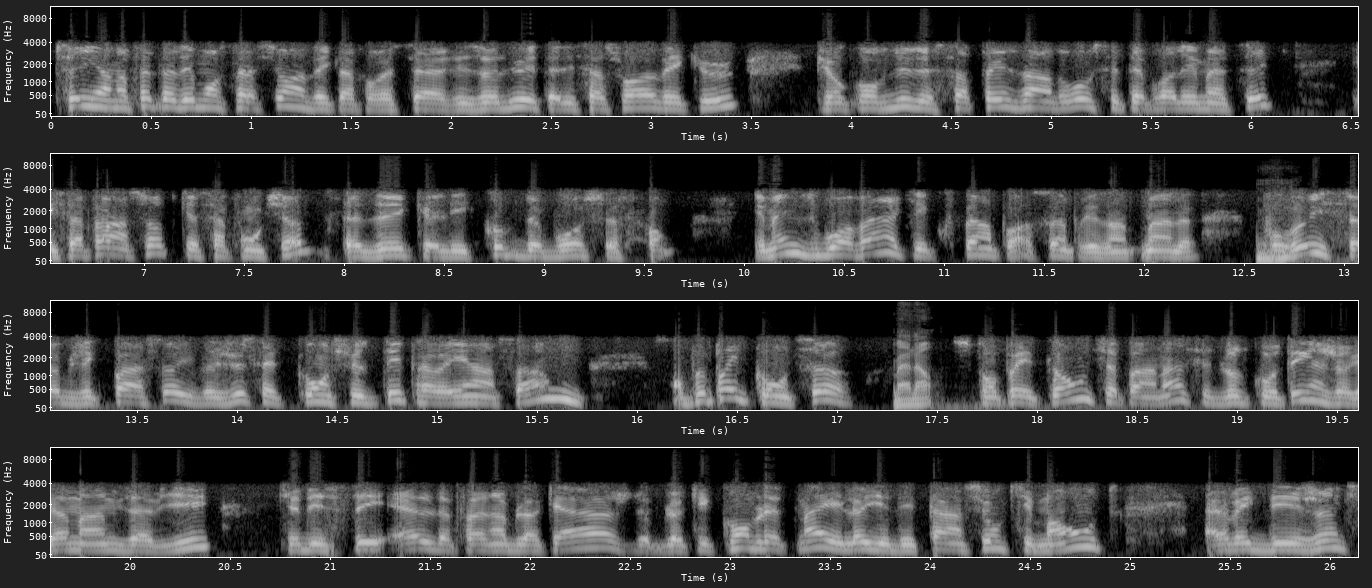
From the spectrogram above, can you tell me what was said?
Puis ça, ils en ont fait la démonstration avec la forestière. Résolu est allé s'asseoir avec eux, puis ont convenu de certains endroits où c'était problématique, et ça fait en sorte que ça fonctionne, c'est-à-dire que les coupes de bois se font. Il y a même du bois vert qui est coupé en passant présentement. Là. Pour eux, ils ne s'objectent pas à ça. Ils veulent juste être consultés, travailler ensemble On peut pas être contre ça. Ben non. Ce qu'on peut être contre, cependant, c'est de l'autre côté, quand je regarde Mme Xavier, qui a décidé, elle, de faire un blocage, de bloquer complètement, et là, il y a des tensions qui montent avec des gens qui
